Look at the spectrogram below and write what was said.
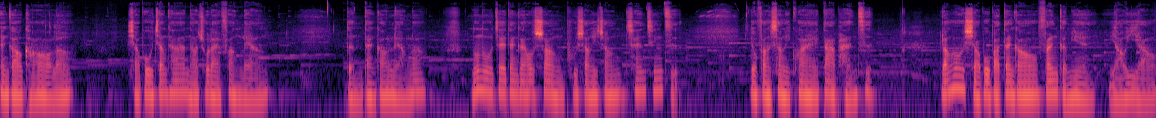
蛋糕烤好了，小布将它拿出来放凉。等蛋糕凉了，努努在蛋糕上铺上一张餐巾纸，又放上一块大盘子，然后小布把蛋糕翻个面，摇一摇，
